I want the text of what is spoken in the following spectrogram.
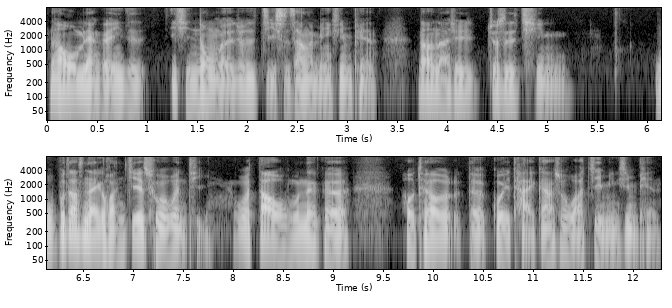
然后我们两个人一直一起弄了就是几十张的明信片，然后拿去就是请，我不知道是哪个环节出了问题，我到我们那个 hotel 的柜台跟他说我要寄明信片。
